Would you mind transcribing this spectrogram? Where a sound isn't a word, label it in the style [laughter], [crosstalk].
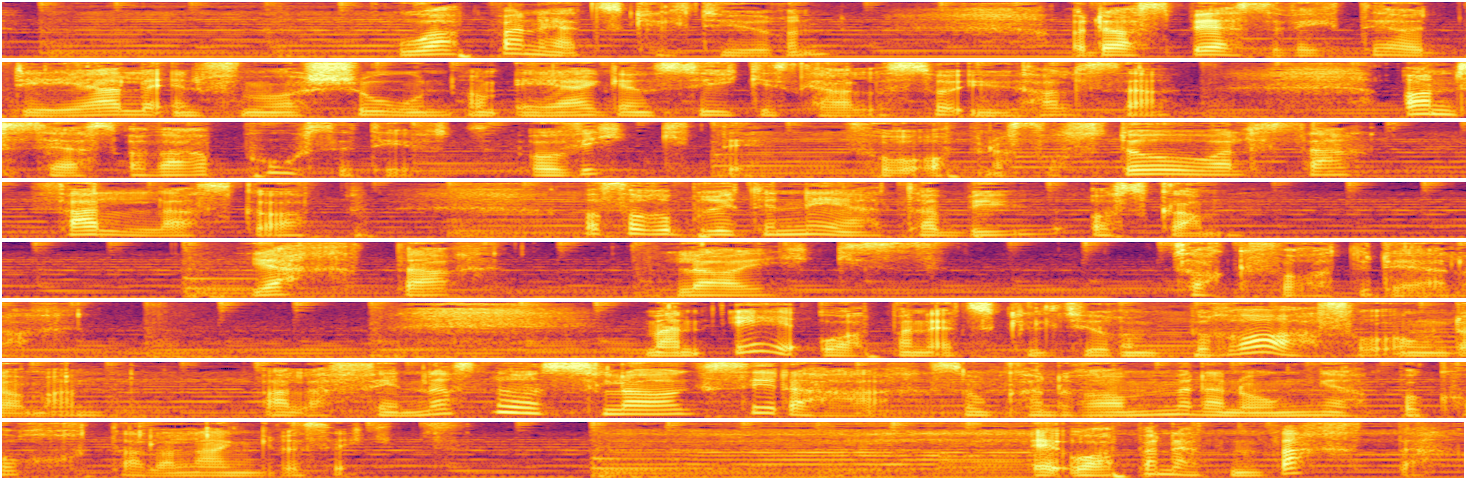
Åpenhetskulturen, og da spesifikt det å dele informasjon om egen psykisk helse og uhelse, anses å være positivt og viktig for å oppnå forståelse, fellesskap og for å bryte ned tabu og skam. Hjerter, likes, takk for at du deler. Men er åpenhetskulturen bra for ungdommen? Eller finnes noen slagsider her som kan ramme den unge på kort eller lengre sikt? Er åpenheten verdt det?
